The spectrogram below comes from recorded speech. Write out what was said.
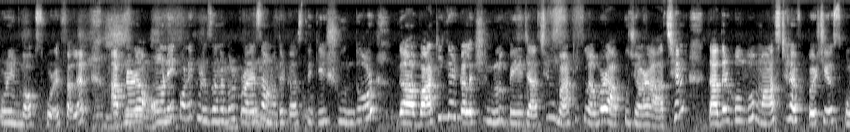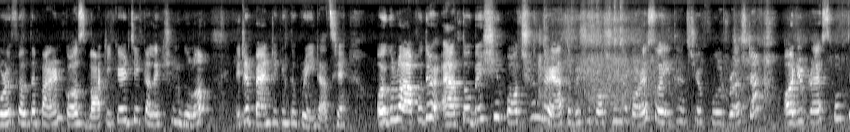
করে ইনবক্স করে ফেলেন। আপনারা অনেক অনেক রিজনেবল প্রাইসে আমাদের কাছ থেকে সুন্দর বাটিকের কালেকশনগুলো পেয়ে যাচ্ছেন। বাটিক লাভার আপু যারা আছেন, তাদের বলব মাস্ট হ্যাভ পারচেস করে ফেলতে পারেন কজ বাটিকের যে কালেকশনগুলো এটার প্যান্টে কিন্তু প্রিন্ট আছে। ওইগুলো আপুদের এত বেশি পছন্দের এত বেশি পছন্দ করে। সো এই থাকছে ফুল ড্রেসটা অর্ডার প্রেস করতে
